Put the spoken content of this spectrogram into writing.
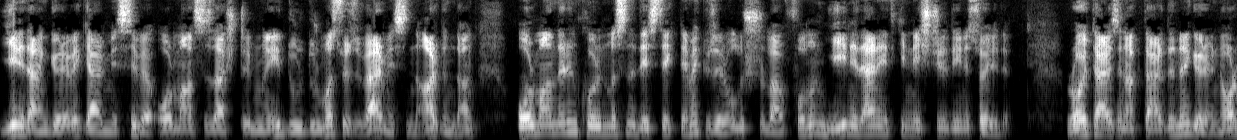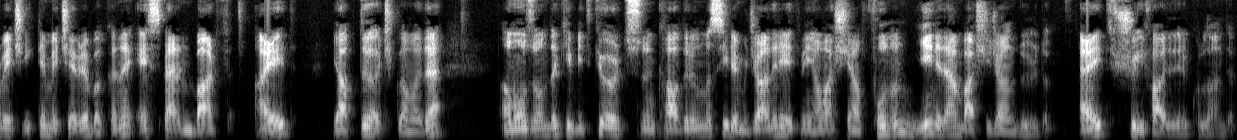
yeniden göreve gelmesi ve ormansızlaştırmayı durdurma sözü vermesinin ardından ormanların korunmasını desteklemek üzere oluşturulan fonun yeniden etkinleştirildiğini söyledi. Reuters'in aktardığına göre Norveç İklim ve Çevre Bakanı Espen Barth Eid yaptığı açıklamada Amazon'daki bitki örtüsünün kaldırılmasıyla mücadele etmeyi amaçlayan fonun yeniden başlayacağını duyurdu. Eid şu ifadeleri kullandı.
